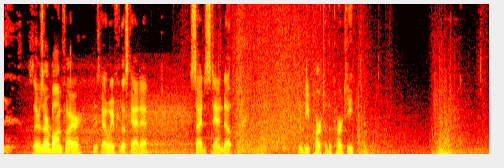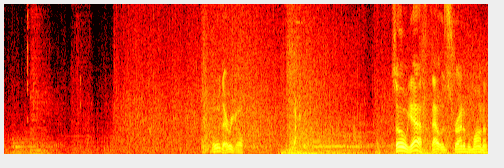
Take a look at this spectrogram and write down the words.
So there's our bonfire. We just gotta wait for this guy to decide to stand up and be part of the party. Oh, there we go. So yeah, that was Shrine of Amana.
